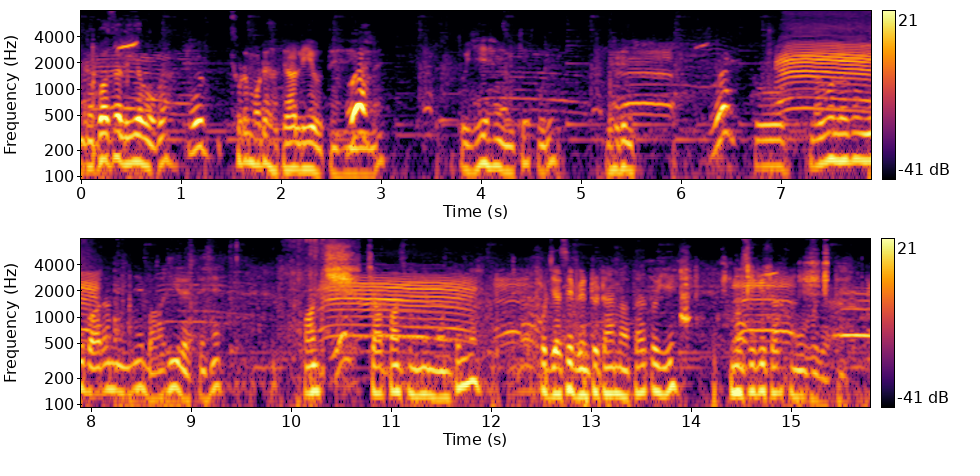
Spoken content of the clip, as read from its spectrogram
डब्बा सा लिया होगा। वो छोटे मोटे हथियार लिए होते हैं इन्होंने। तो ये है इनके पूरे भेड़े। तो लगभग लगभग ये बारह महीने बाहर ही रहते हैं। पाँच चार पाँच महीने माउंटेन में। और जैसे विंटर टाइम आता है तो ये नीचे की तरफ़ मूव हो जाते हैं।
